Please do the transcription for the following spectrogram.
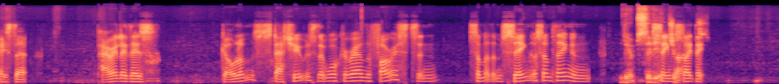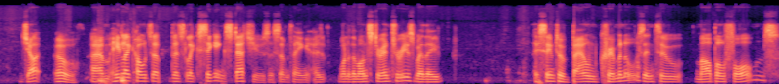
is that apparently there's golems, statues that walk around the forests, and some of them sing or something, and The obsidian Seems like they- Oh, um, he like holds up. There's like singing statues or something as one of the monster entries where they they seem to have bound criminals into marble forms,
